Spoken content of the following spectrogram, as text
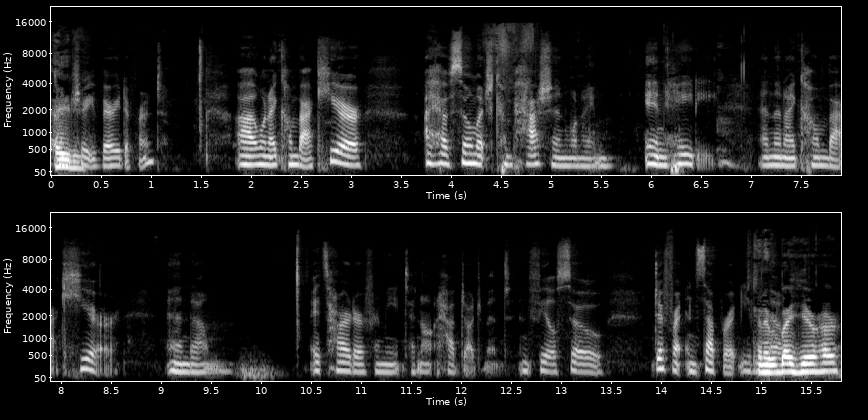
country very different. Uh, when I come back here, I have so much compassion when I'm in Haiti, and then I come back here, and um, it's harder for me to not have judgment and feel so different and separate. Even Can everybody hear her?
